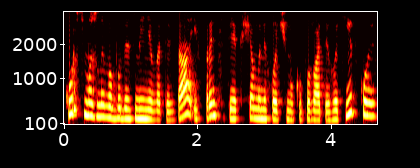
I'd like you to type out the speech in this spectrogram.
курс можливо буде змінюватись. Да? І в принципі, якщо ми не хочемо купувати готівкою,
